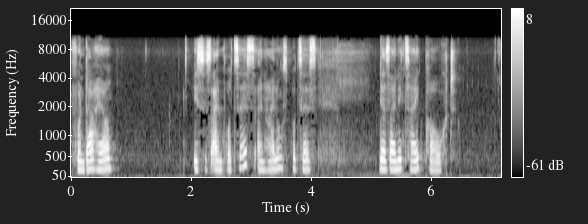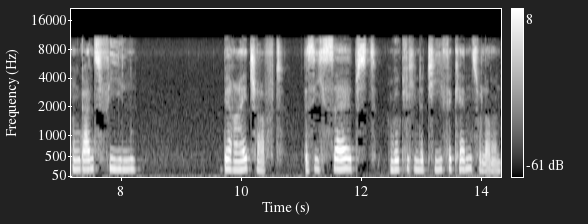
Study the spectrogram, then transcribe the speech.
Von daher ist es ein Prozess, ein Heilungsprozess, der seine Zeit braucht und ganz viel Bereitschaft, sich selbst wirklich in der Tiefe kennenzulernen.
